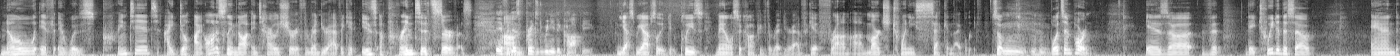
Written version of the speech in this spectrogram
know if it was printed. I don't. I honestly am not entirely sure if the Red Deer Advocate is a printed service. If it is um, printed, we need a copy. Yes, we absolutely do. Please mail us a copy of the Red Deer Advocate from uh, March 22nd, I believe. So, what's important is uh, that they tweeted this out, and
